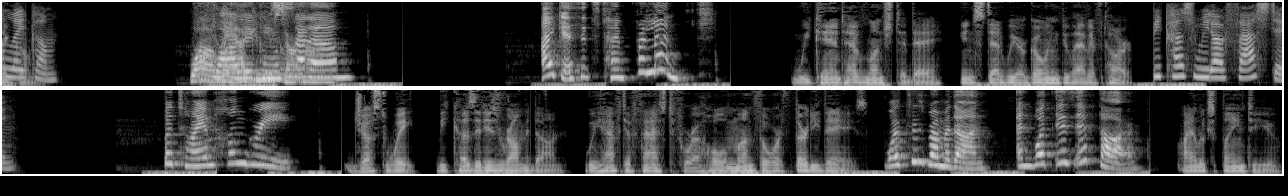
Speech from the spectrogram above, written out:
alaikum. Wa Wa alaikum alaikum salam. salam. I guess it's time for lunch. We can't have lunch today, instead we are going to have iftar. Because we are fasting. But I am hungry. Just wait, because it is Ramadan, we have to fast for a whole month or 30 days. What is Ramadan? And what is iftar? I'll explain to you.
